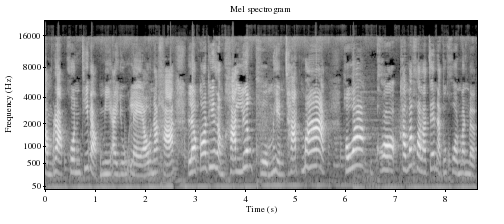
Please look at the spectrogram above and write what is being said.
สำหรับคนที่แบบมีอายุแล้วนะคะ แล้วก็ที่สำคัญเรื่องผมเห็นชัดมาก เพราะว่าคอคำว่าคอลลาเจนอะทุกคนมันแบบ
